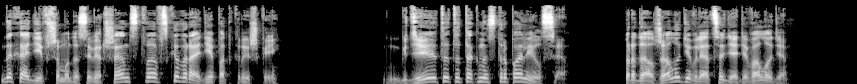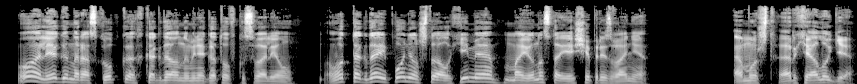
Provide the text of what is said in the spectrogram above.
доходившему до совершенства в сковороде под крышкой. «Где это ты так настропалился?» Продолжал удивляться дядя Володя. У Олега на раскопках, когда он на меня готовку свалил. Вот тогда и понял, что алхимия — мое настоящее призвание. А может, археология?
